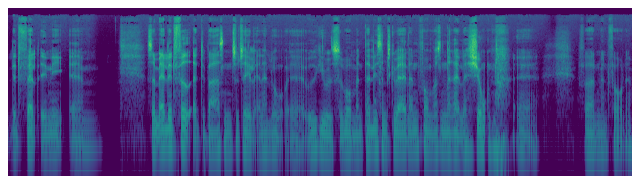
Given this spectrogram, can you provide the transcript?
lidt faldt ind i. Øhm, som er lidt fed, at det bare er sådan en total analog øh, udgivelse, hvor man der ligesom skal være en eller anden form for sådan en relation, øh, for at man får det.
